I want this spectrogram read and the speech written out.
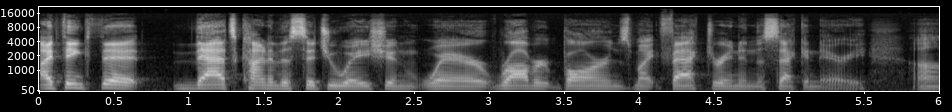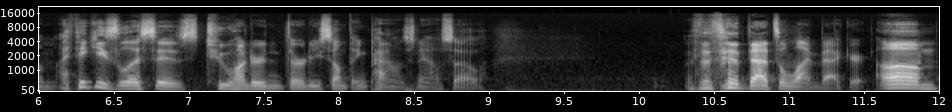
I think that that's kind of the situation where Robert Barnes might factor in in the secondary. Um, I think he's listed as 230 something pounds now, so that's a linebacker. Um,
